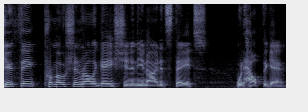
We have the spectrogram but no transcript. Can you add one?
do you think promotion relegation in the United States would help the game?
